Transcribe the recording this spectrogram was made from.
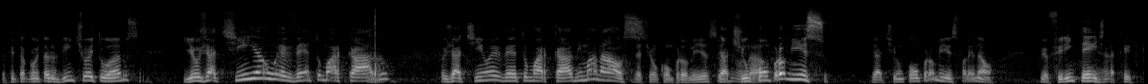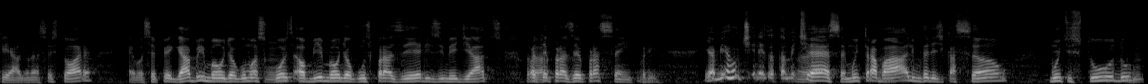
Meu filho está comentando 28 anos. E eu já tinha um evento marcado. Eu já tinha um evento marcado em Manaus. Já tinha um compromisso? Já tinha um compromisso. Já tinha um compromisso. Falei, não, meu filho entende, está uhum. criado nessa história. É você pegar, abrir mão de algumas uhum. coisas, abrir mão de alguns prazeres imediatos para ter prazer para sempre. Uhum. E a minha rotina é exatamente é. essa: é muito trabalho, muita dedicação, muito estudo. Uhum.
